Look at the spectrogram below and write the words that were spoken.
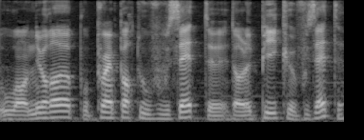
ou en Europe ou peu importe où vous êtes, euh, dans le pays que vous êtes,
